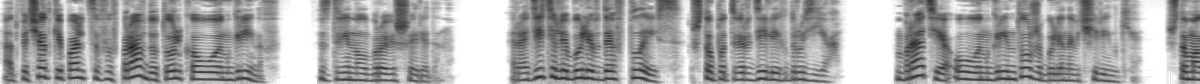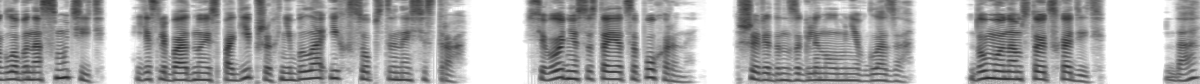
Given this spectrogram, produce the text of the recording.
«Отпечатки пальцев и вправду только у Гринов», — сдвинул брови Шеридан. Родители были в Дев Плейс, что подтвердили их друзья. Братья Оуэн Грин тоже были на вечеринке, что могло бы нас смутить, если бы одной из погибших не была их собственная сестра. «Сегодня состоятся похороны», — Шеридан заглянул мне в глаза. «Думаю, нам стоит сходить». «Да?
